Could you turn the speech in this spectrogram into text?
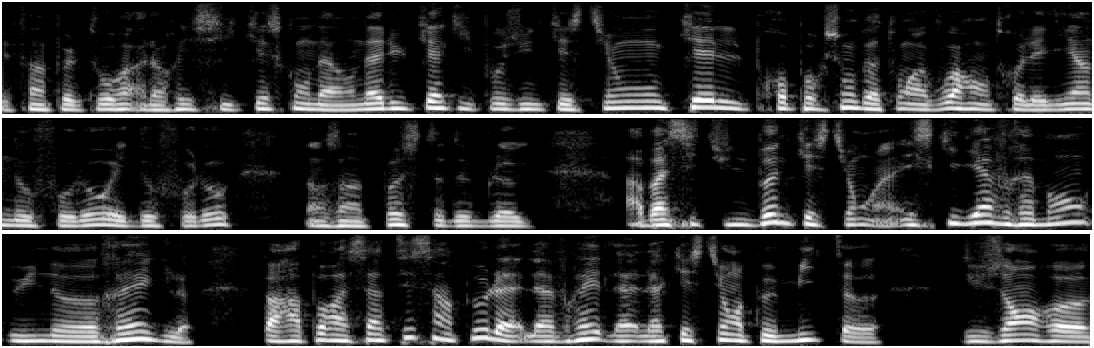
j'ai fait un peu le tour. Alors ici, qu'est-ce qu'on a? On a Lucas qui pose une question. Quelle proportion doit-on avoir entre les liens nofollow et dofollow dans un post de blog? Ah bah c'est une bonne question. Hein. Est-ce qu'il y a vraiment une règle par rapport à ça? Tu sais, c'est un peu la, vraie, la, question un peu mythe du genre,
